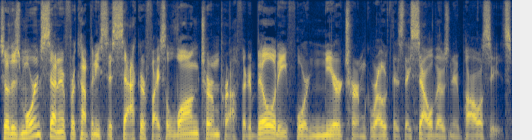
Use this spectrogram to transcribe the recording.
So there's more incentive for companies to sacrifice long term profitability for near term growth as they sell those new policies.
